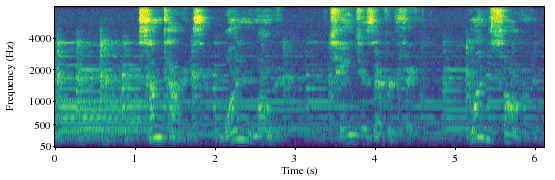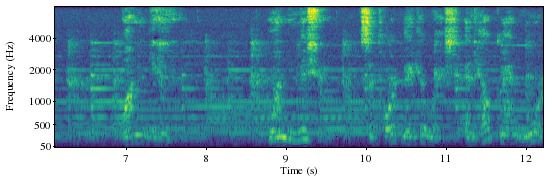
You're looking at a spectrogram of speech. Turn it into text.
heart. Sometimes one moment changes everything. One song, one game, one mission. Support Make a Wish and help grant more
